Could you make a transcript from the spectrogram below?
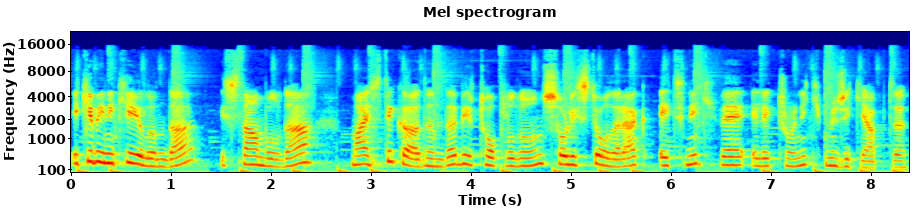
2002 yılında İstanbul'da Maistika adında bir topluluğun solisti olarak etnik ve elektronik müzik yaptı.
